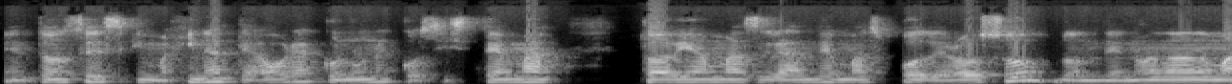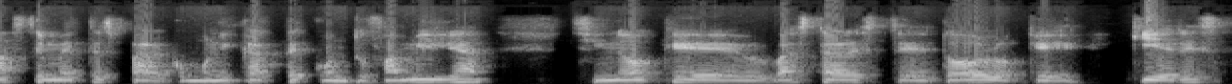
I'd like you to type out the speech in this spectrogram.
Entonces, imagínate ahora con un ecosistema todavía más grande, más poderoso, donde no nada más te metes para comunicarte con tu familia, sino que va a estar este, todo lo que quieres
